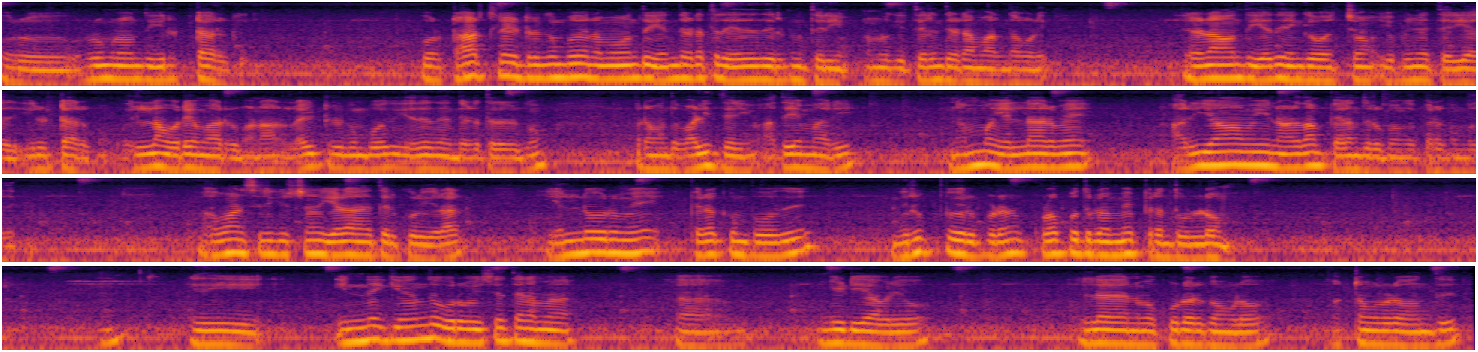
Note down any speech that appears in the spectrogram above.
ஒரு ரூமில் வந்து இருட்டாக இருக்குது ஒரு டார்ச் லைட் இருக்கும்போது நம்ம வந்து எந்த இடத்துல எது எது இருக்குன்னு தெரியும். நம்மளுக்கு தெரிந்த இடமா இருந்தால் கூட. இல்லைனா வந்து எது எங்கே வச்சோம் எப்படின்னு தெரியாது. இருட்டாக இருக்கும். எல்லாம் ஒரே மாதிரி இருக்கும். ஆனால் லைட் இருக்கும்போது எது எது இடத்துல இருக்கும்? அப்புறம் அந்த வழி தெரியும். அதே மாதிரி நம்ம எல்லாருமே அறியாமையினால் தான் பிறந்திருக்கோம் இங்கே பிறக்கும்போது. பகவான் ஸ்ரீகிருஷ்ணன் ஏழாயிரத்தில் கூறுகிறார் எல்லோருமே பிறக்கும்போது விருப்ப வெறுப்புடன் குழப்பத்துடனே பிறந்துள்ளோம். இது இன்னைக்கு வந்து ஒரு விஷயத்தை நம்ம மீடியாவிலையோ இல்லை நம்ம கூட இருக்கவங்களோ மற்றவங்களோட வந்து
